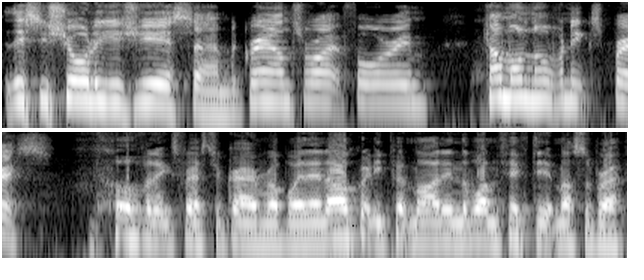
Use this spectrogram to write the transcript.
This is surely his year, Sam. The ground's right for him. Come on, Northern Express. Northern Express for Graeme Rodway. Then I'll quickly put mine in the 150 at Musselburgh.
